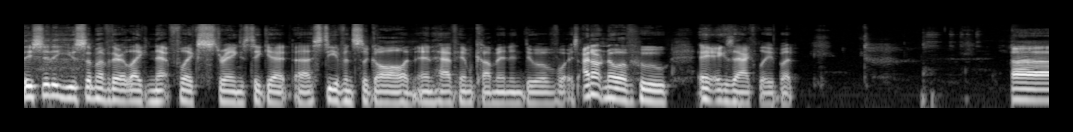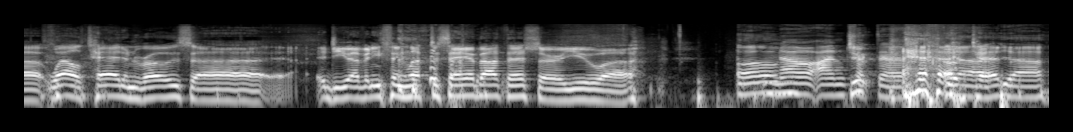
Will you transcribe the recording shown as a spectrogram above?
they should have used some of their like Netflix strings to get uh, Steven Seagal and, and have him come in and do a voice. I don't know of who exactly, but Uh, well, Ted and Rose, uh, do you have anything left to say about this, or are you? Uh, Um, no, I'm checked out. yeah, Ted? Yeah.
